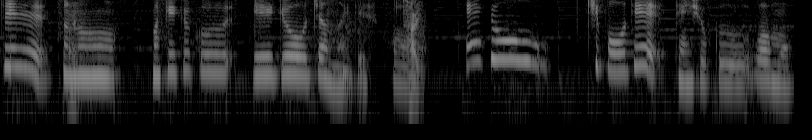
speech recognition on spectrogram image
てその、まあ、結局営業じゃないですか、はい、営業希望で転職はも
